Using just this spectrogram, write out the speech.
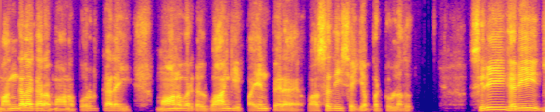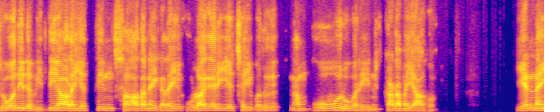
மங்களகரமான பொருட்களை மாணவர்கள் வாங்கி பயன்பெற வசதி செய்யப்பட்டுள்ளது. ஸ்ரீஹரி ஜோதிட வித்தியாலயத்தின் சாதனைகளை உலகறிய செய்வது நம் ஒவ்வொருவரின் கடமையாகும். என்னை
